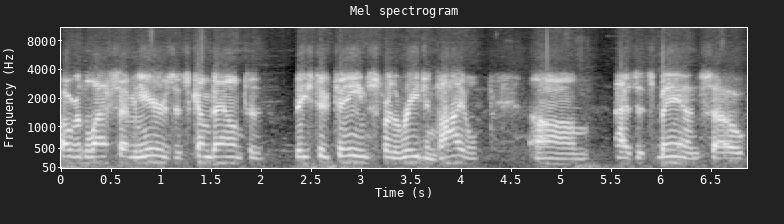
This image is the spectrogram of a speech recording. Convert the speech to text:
over the last seven years, it's come down to these two teams for the region title, um, as it's been. So,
